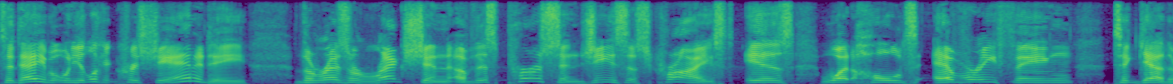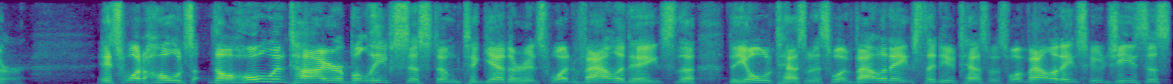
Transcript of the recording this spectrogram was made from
today. But when you look at Christianity, the resurrection of this person, Jesus Christ, is what holds everything together. It's what holds the whole entire belief system together. It's what validates the, the Old Testament. It's what validates the New Testament. It's what validates who Jesus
